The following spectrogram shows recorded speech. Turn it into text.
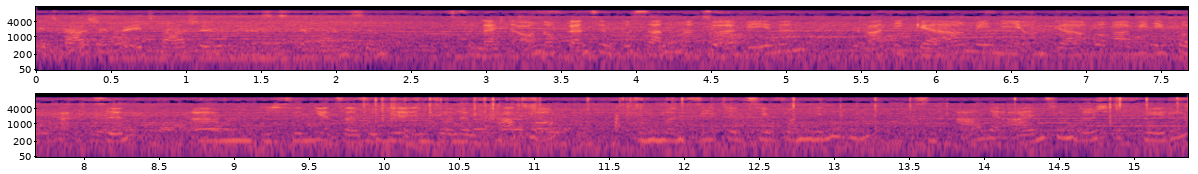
Etage für Etage. Das ist der Wahnsinn. Vielleicht auch noch ganz interessant mal zu erwähnen, gerade die Germini und Gerbera, wie die verpackt sind. Ähm, die sind jetzt also hier in so einem Karton und man sieht jetzt hier von hinten, sind alle einzeln durchgefädelt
